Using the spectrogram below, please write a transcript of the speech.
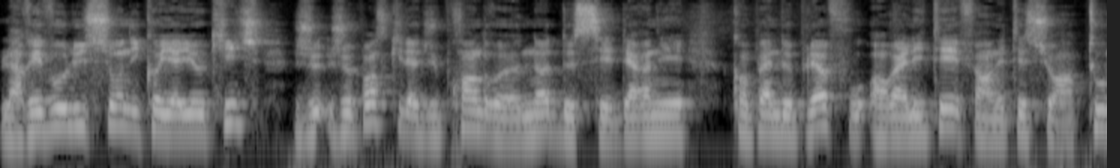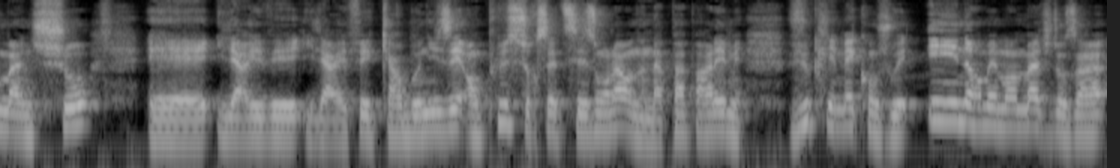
la révolution Nikola Jokic, je, je pense qu'il a dû prendre note de ses derniers campagnes de playoffs où en réalité, enfin, on était sur un two-man show et il arrivé, il arrivé carbonisé. En plus, sur cette saison-là, on en a pas parlé, mais vu que les mecs ont joué énormément de matchs dans un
